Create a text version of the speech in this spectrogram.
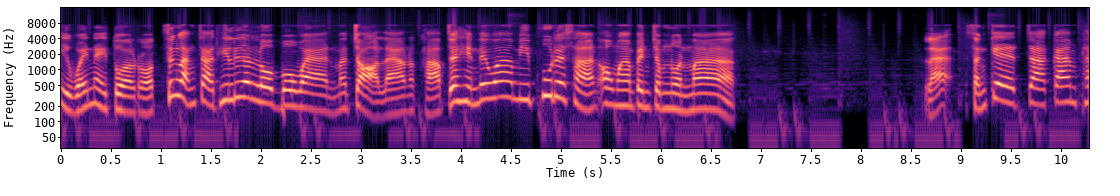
4 ไว้ในตัวรถ ซึ่งหลังจากที่เลื่อนโลโบแวนมาจอดแล้วนะครับ จะเห็นได้ว่ามีผู้โดยสารออกมาเป็นจำนวนมาก และสังเกตจากการแพล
